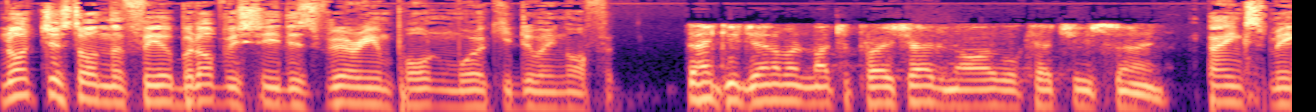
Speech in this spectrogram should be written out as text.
not just on the field, but obviously there's very important work you're doing off it. Thank you, gentlemen. Much appreciated, and I will catch you soon. Thanks, Mick.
